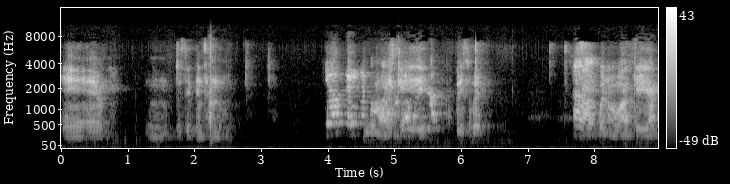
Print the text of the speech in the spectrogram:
Eh, mm, estoy pensando. Yo, Karina, No que, Christopher, ah, ver, bueno, a que, a-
